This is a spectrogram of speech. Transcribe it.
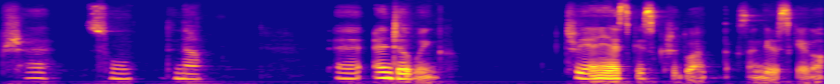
Przecudna. E, Angel Wing, czyli anielskie skrzydła, tak z angielskiego.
